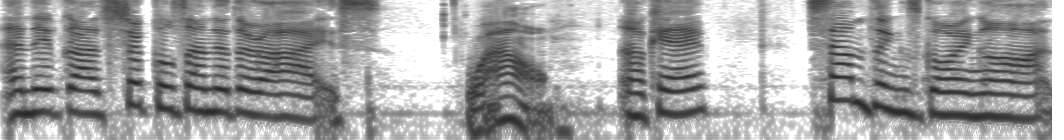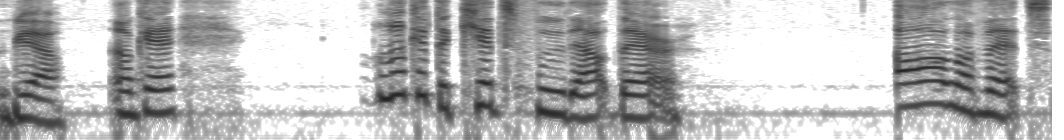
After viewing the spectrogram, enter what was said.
And they've got circles under their eyes, Wow. Okay? Something's going on. Yeah. Okay? Look at the kids' food out there. All of it.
